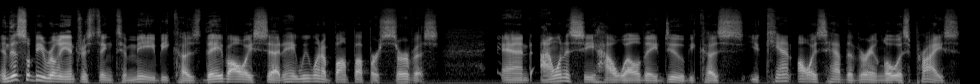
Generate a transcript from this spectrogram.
And this will be really interesting to me because they've always said, hey, we want to bump up our service. And I want to see how well they do because you can't always have the very lowest price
